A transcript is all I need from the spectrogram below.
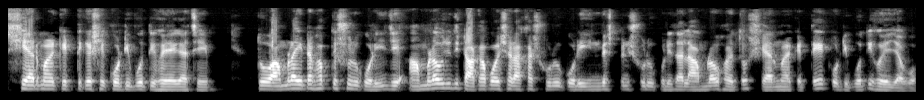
শেয়ার মার্কেট থেকে সে কোটিপতি হয়ে গেছে। তো আমরা এটা ভাবতে শুরু করি যে, আমরাও যদি টাকা পয়সা রাখা শুরু করি ইনভেস্টমেন্ট শুরু করি, তাহলে আমরাও হয়তো শেয়ার মার্কেট থেকে কোটিপতি হয়ে যাব।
